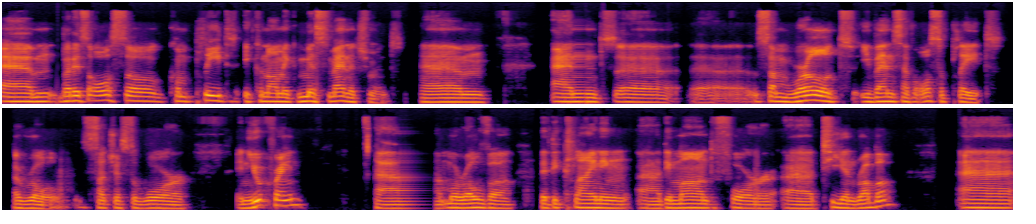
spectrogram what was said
Um, but it's also complete economic mismanagement. Um, and uh, uh, some world events have also played a role, such as the war in Ukraine, uh, moreover, the declining uh, demand for uh, tea and rubber. Uh,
